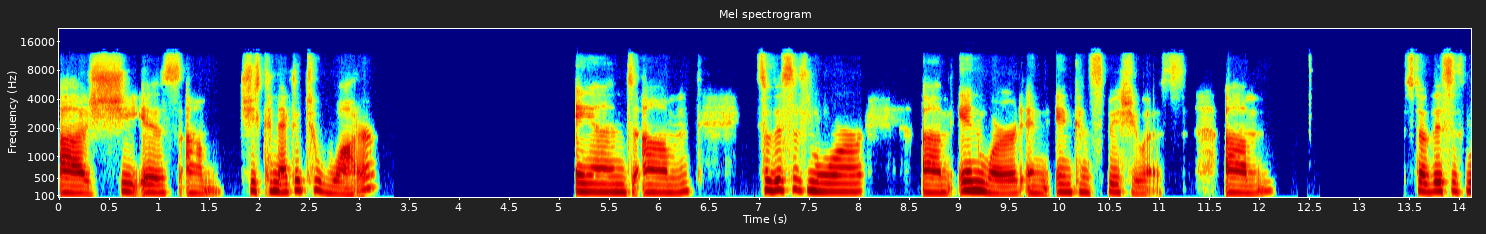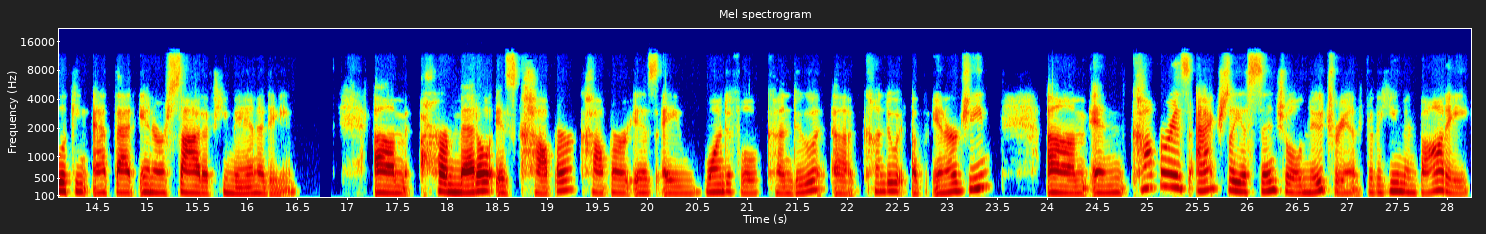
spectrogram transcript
Uh, she is um, she's connected to water. And um, so this is more um, inward and inconspicuous. Um, so this is looking at that inner side of humanity. Um, her metal is copper. Copper is a wonderful conduit, uh, conduit of energy. Um, and copper is actually essential nutrient for the human body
